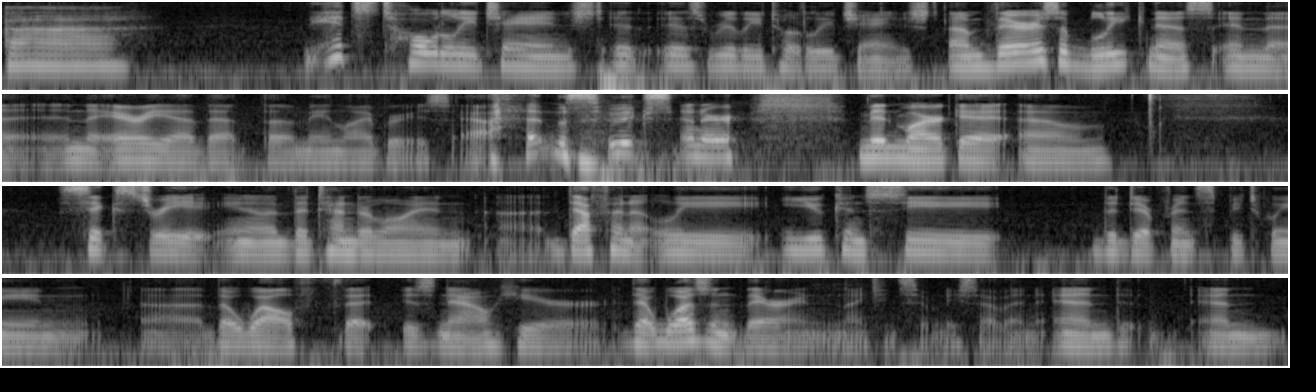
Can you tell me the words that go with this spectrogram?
Uh, it's totally changed. It is really totally changed. Um, there is a bleakness in the in the area that the main library is at, the Civic Center, Mid Market, um, Sixth Street. You know, the Tenderloin. Uh, definitely, you can see the difference between uh, the wealth that is now here that wasn't there in 1977 and and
